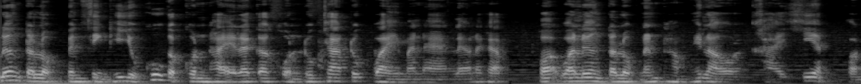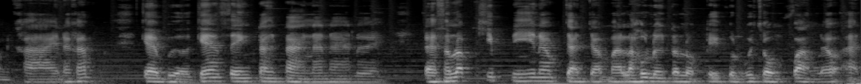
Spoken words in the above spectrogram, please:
เรื่องตลกเป็นสิ่งที่อยู่คู่กับคนไทยและก็คนทุกชาติทุกวัยมานานแล้วนะครับ เพราะว่าเรื่องตลกนั้นทำให้เราคลายเครียดผ่อนคลายนะครับ แก้เบื่อแก้เซ็งต่างๆ นานาเลย แต่สำหรับคลิปนี้นะครับจันจะมาเล่าเรื่องตลกที่คุณผู้ชมฟังแล้วอาจ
